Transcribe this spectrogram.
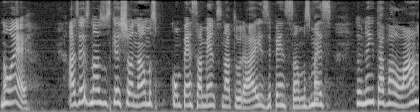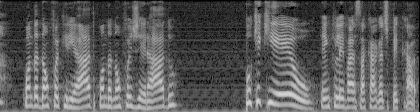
Não é? Às vezes nós nos questionamos com pensamentos naturais e pensamos, mas eu nem estava lá quando Adão foi criado, quando Adão foi gerado. Por que, que eu tenho que levar essa carga de pecado?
